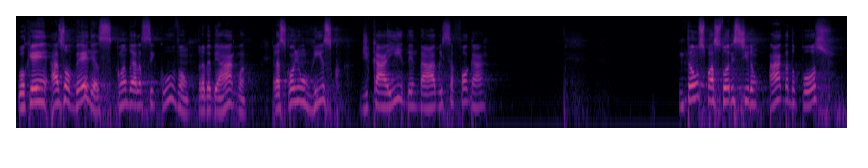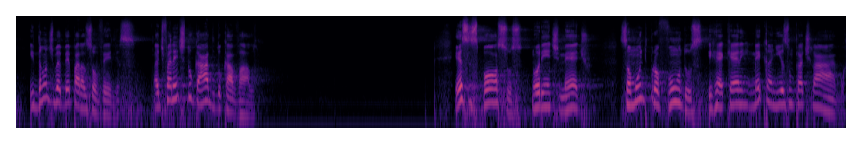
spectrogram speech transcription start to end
Porque as ovelhas, quando elas se curvam para beber água, elas correm um risco de cair dentro da água e se afogar. Então os pastores tiram água do poço e dão de beber para as ovelhas. É diferente do gado do cavalo. Esses poços no Oriente Médio são muito profundos e requerem mecanismo para tirar a água.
